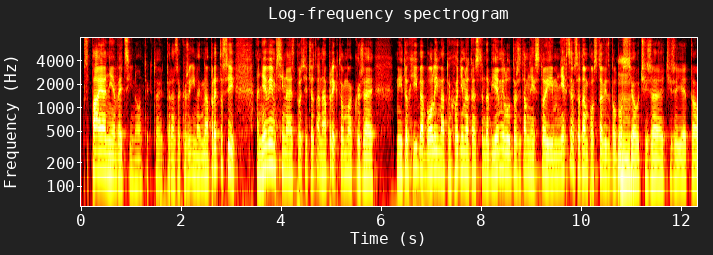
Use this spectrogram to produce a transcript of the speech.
spájanie vecí, no, tak to je teraz akože inak. No a preto si, a neviem si nájsť proste čas a napriek tomu akože mi to chýba, bolí ma to, chodím na ten stand-up, je mi ľúto, že tam nestojím, nechcem sa tam postaviť s blbosťou, mm. čiže, čiže je to...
